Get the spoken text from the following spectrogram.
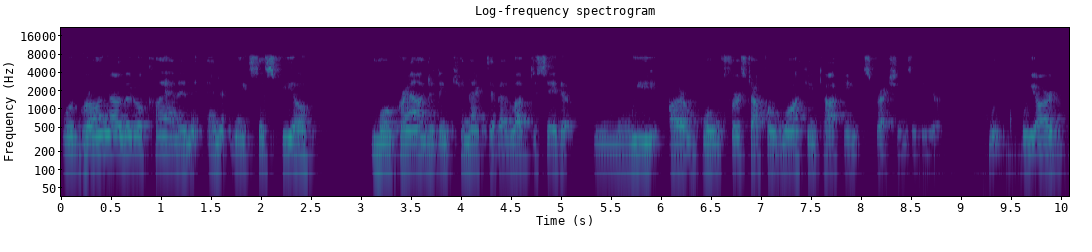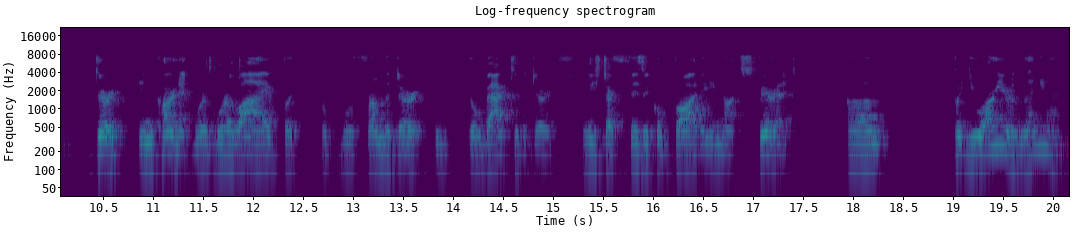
we're growing our little clan, and, and it makes us feel more grounded and connected. I love to say that we are, well, first off, we're walking, talking expressions of the earth. We are dirt incarnate. We're, we're alive, but we're from the dirt. We go back to the dirt, at least our physical body, not spirit. Um, but you are your land.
